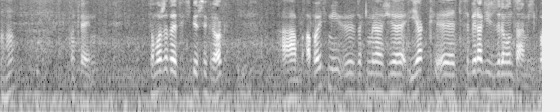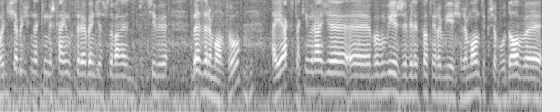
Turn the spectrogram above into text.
Mhm. Okej. To może to jest jakiś pierwszy krok. A, a powiedz mi y, w takim razie, jak y, Ty sobie radzisz z remontami? Bo dzisiaj byliśmy w takim mieszkaniu, które będzie sprzedawane przez Ciebie bez remontu. A jak w takim razie, e, bo mówiłeś, że wielokrotnie robiłeś remonty, przebudowy,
